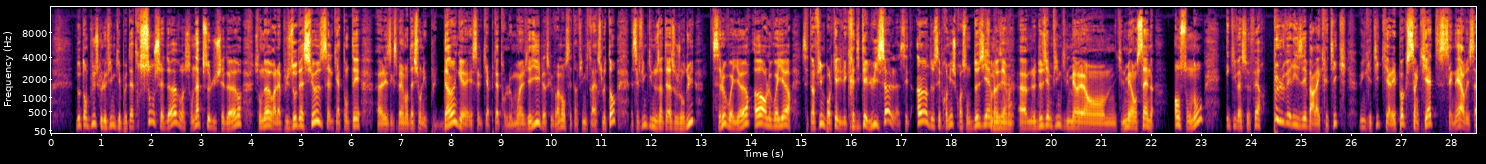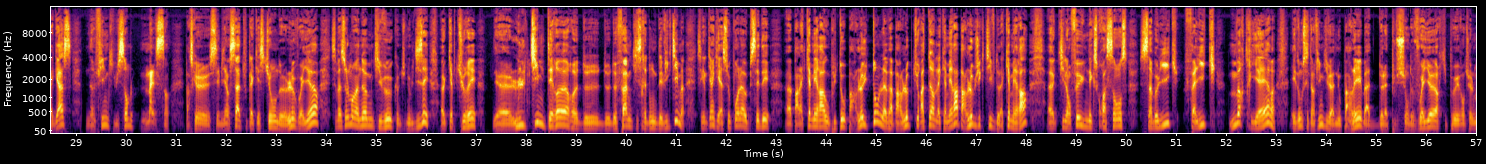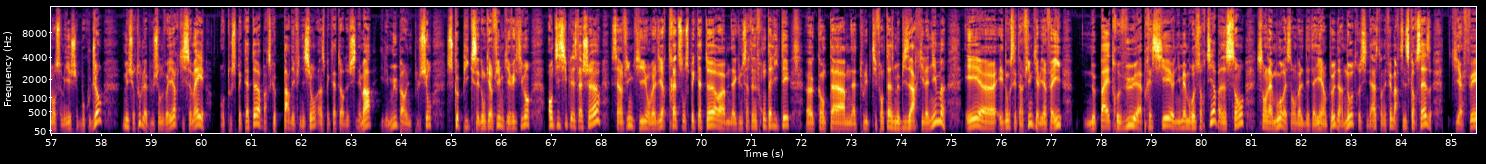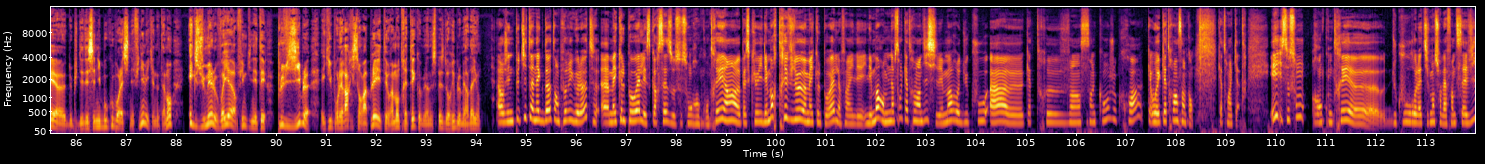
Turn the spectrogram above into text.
D'autant plus que le film qui est peut-être son chef-d'œuvre, son absolu chef-d'œuvre, son œuvre la plus audacieuse, celle qui a tenté euh, les expérimentations les plus dingues et celle qui a peut-être le moins vieilli, parce que vraiment c'est un film qui traverse le temps. C'est le film qui nous intéresse aujourd'hui, c'est Le Voyeur. Or, Le Voyeur, c'est un film pour lequel il est crédité lui seul. C'est un de ses premiers, je crois, son deuxième, Son deuxième, ouais. euh, le deuxième film qu'il met en qu'il met en scène en son nom et qui va se faire pulvériser par la critique, une critique qui à l'époque s'inquiète, s'énerve et s'agace d'un film qui lui semble malsain. Parce que c'est bien ça toute la question de Le Voyeur, c'est pas seulement un homme qui veut, comme tu nous le disais, euh, capturer euh, l'ultime terreur de, de, femmes qui seraient donc des victimes. C'est quelqu'un qui est à ce point-là obsédé euh, par la caméra, ou plutôt par l'œilleton, de la- par l'obturateur de la caméra, par l'objectif de la caméra, euh, qu'il en fait une excroissance symbolique, phallique, meurtrière. Et donc c'est un film qui va nous parler bah, de la pulsion de voyeur qui peut éventuellement sommeiller chez beaucoup de gens, mais surtout de la pulsion de voyeur qui sommeille en tout spectateur, parce que par définition, un spectateur de cinéma, il est mu par une pulsion scopique. C'est donc un film qui effectivement anticipe les slashers, c'est un film qui, on va dire, traite son spectateur euh, avec une certaine frontalité euh, quant à, tous les petits fantasmes bizarres qui l'animent, euh, et donc c'est un film qui a bien failli ne pas être vu et apprécié, euh, ni même ressortir, sans, sans l'amour, et ça on va le détailler un peu, d'un autre cinéaste, en effet Martin Scorsese, qui a fait euh, depuis des décennies beaucoup pour la cinéphilie, mais qui a notamment exhumé Le Voyeur, film qui n'était plus visible, et qui pour les rares qui s'en rappelaient, était vraiment traité comme un espèce d'horrible merdaillon. Alors j'ai une petite anecdote un peu rigolote. Euh, Michael Powell et Scorsese se sont rencontrés hein, parce qu'il est mort très vieux, euh, Michael Powell. Enfin, il est, mort en 1990. Il est mort euh, du coup à euh, 85 ans, je crois. Ouais, 85 ans, 84. Et ils se sont rencontrés euh, du coup relativement sur la fin de sa vie.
